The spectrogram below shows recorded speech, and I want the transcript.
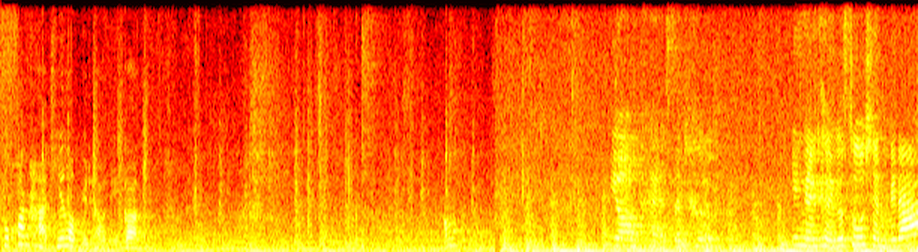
ทุกคนหาที่หลบอยู่แถวนี้ก่อน ยอมแพ้ซะเถอะยังไงเธอก็สู้ฉันไม่ได้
